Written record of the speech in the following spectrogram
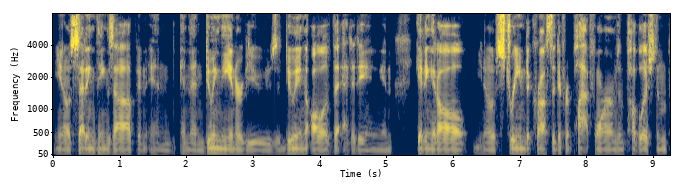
you know setting things up and and and then doing the interviews and doing all of the editing and getting it all you know streamed across the different platforms and published and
